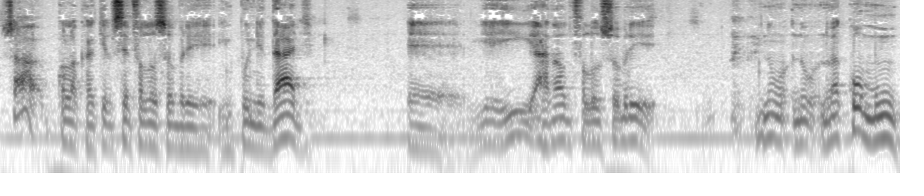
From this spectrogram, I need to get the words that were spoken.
Só colocar aqui, você falou sobre impunidade, é, e aí Arnaldo falou sobre. Não, não, não é comum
